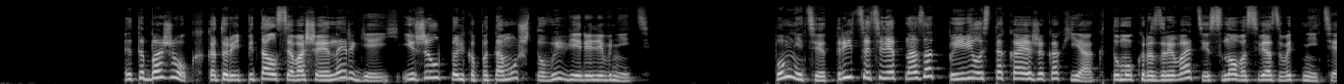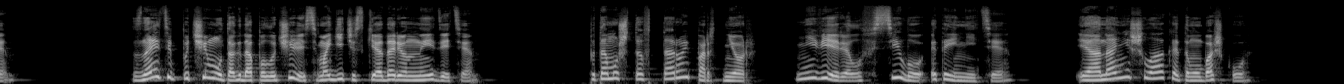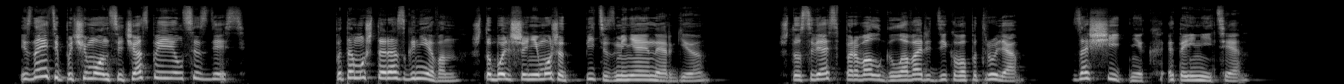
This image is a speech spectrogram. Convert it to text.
Это божок, который питался вашей энергией и жил только потому, что вы верили в нить. Помните, 30 лет назад появилась такая же, как я, кто мог разрывать и снова связывать нити. Знаете, почему тогда получились магически одаренные дети? Потому что второй партнер не верил в силу этой нити. И она не шла к этому башку. И знаете, почему он сейчас появился здесь? Потому что разгневан, что больше не может пить из меня энергию. Что связь порвал главарь дикого патруля. Защитник этой нити.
